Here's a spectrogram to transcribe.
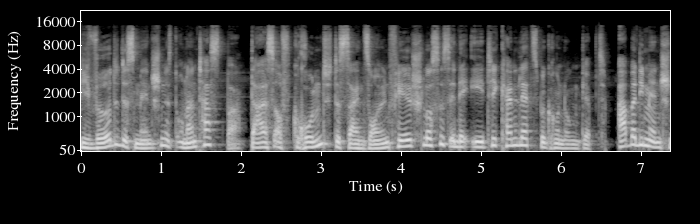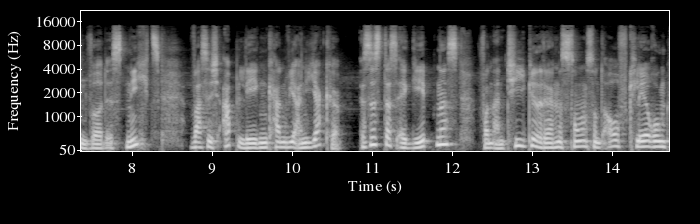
die Würde des Menschen ist unantastbar, da es aufgrund des Sein-Sollen-Fehlschlusses in der Ethik keine Letztbegründung gibt. Aber die Menschenwürde ist nichts, was ich ablegen kann wie eine Jacke. Es ist das Ergebnis von Antike, Renaissance und Aufklärung,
